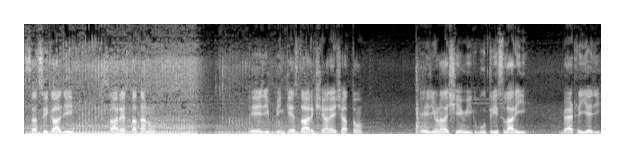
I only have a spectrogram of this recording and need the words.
ਸਤਿ ਸ੍ਰੀ ਅਕਾਲ ਜੀ। ਸਾਰੇ ਉਸਤਾਦਾਂ ਨੂੰ। ਇਹ ਜੀ ਪਿੰਕੇ ਸਤਾਰ ਰਿਕਸ਼ਿਆਂ ਵਾਲੇ ਛਾਤੋਂ ਇਹ ਜੀ ਉਹਨਾਂ ਦਾ ਛੇਵੀਂ ਕਬੂਤਰੀ ਸਲਾਰੀ ਬੈਠ ਰਹੀ ਹੈ ਜੀ।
